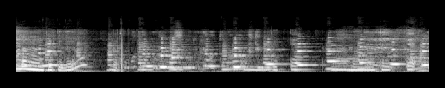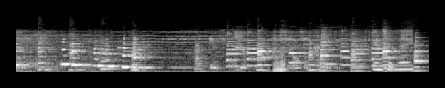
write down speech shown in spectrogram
ママも出てる？ママも出て、ママも出て。えじ。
